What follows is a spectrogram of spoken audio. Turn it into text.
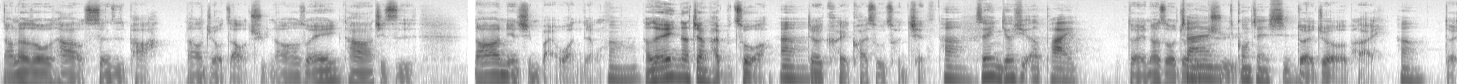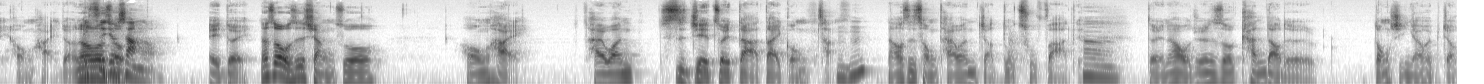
然后那时候她有生日趴，然后就有找我去，然后说，哎、她其实，然后他年薪百万这样，嗯他说，哎、那这样还不错啊，嗯就可以快速存钱。嗯，所以你就去 apply 对，那时候就去，工程师，对，就有拍，嗯，对，红海的。然后一那次就上了，哎、对，那时候我是想说，红海，台湾世界最大的代工厂，然后是从台湾角度出发的，嗯。对，那我觉得那时候看到的东西应该会比较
